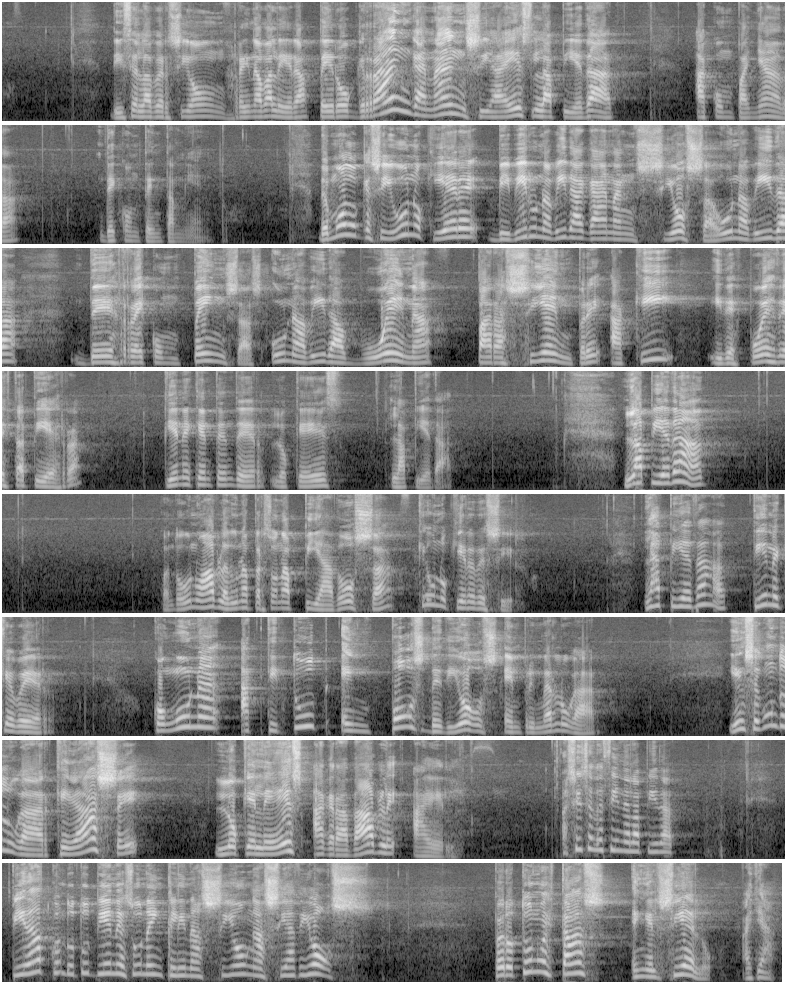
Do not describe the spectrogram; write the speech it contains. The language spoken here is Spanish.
Dice la versión Reina Valera, pero gran ganancia es la piedad acompañada de contentamiento. De modo que si uno quiere vivir una vida gananciosa, una vida de recompensas, una vida buena para siempre aquí y después de esta tierra, tiene que entender lo que es la piedad. La piedad, cuando uno habla de una persona piadosa, ¿qué uno quiere decir? La piedad tiene que ver con una actitud en pos de Dios en primer lugar y en segundo lugar, que hace lo que le es agradable a Él. Así se define la piedad. Piedad cuando tú tienes una inclinación hacia Dios. Pero tú no estás en el cielo, allá.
